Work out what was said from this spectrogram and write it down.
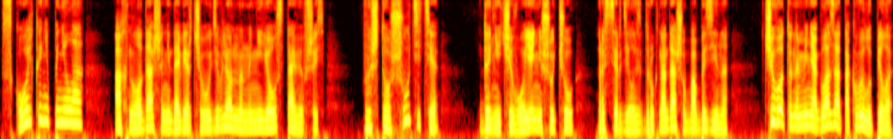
Сколько, не поняла? Ахнула Даша, недоверчиво удивленно на нее уставившись. «Вы что, шутите?» «Да ничего я не шучу», — рассердилась вдруг на Дашу баба Зина. «Чего ты на меня глаза так вылупила?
